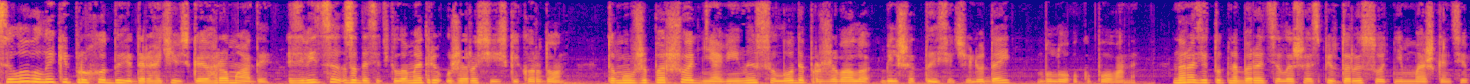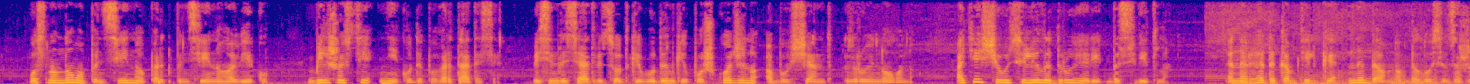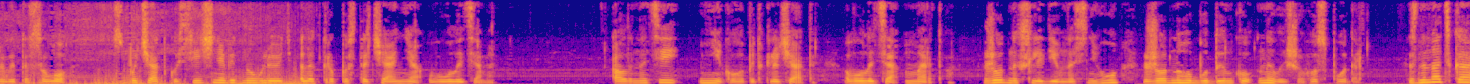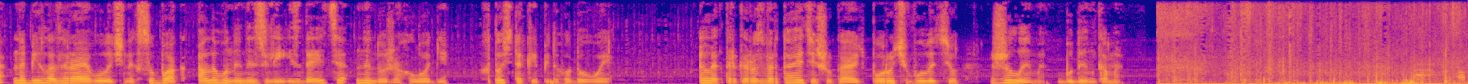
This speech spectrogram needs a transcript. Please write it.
Село Великі Проходи Дергачівської громади. Звідси за 10 кілометрів уже російський кордон. Тому вже першого дня війни село, де проживало більше тисячі людей, було окуповане. Наразі тут набереться лише з півтори сотні мешканців, в основному пенсійного передпенсійного віку. Більшості нікуди повертатися. 80% будинків пошкоджено або вщент зруйновано. А ті, що уціліли другий рік без світла. Енергетикам тільки недавно вдалося заживити село. З початку січня відновлюють електропостачання вулицями. Але на цій нікого підключати. Вулиця мертва. Жодних слідів на снігу, жодного будинку не вийшов господар. Зненацька набігла зграя вуличних собак, але вони не злі і, здається, не дуже голодні. Хтось таки підгодовує. Електрики розвертаються і шукають поруч вулицю жилими будинками.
